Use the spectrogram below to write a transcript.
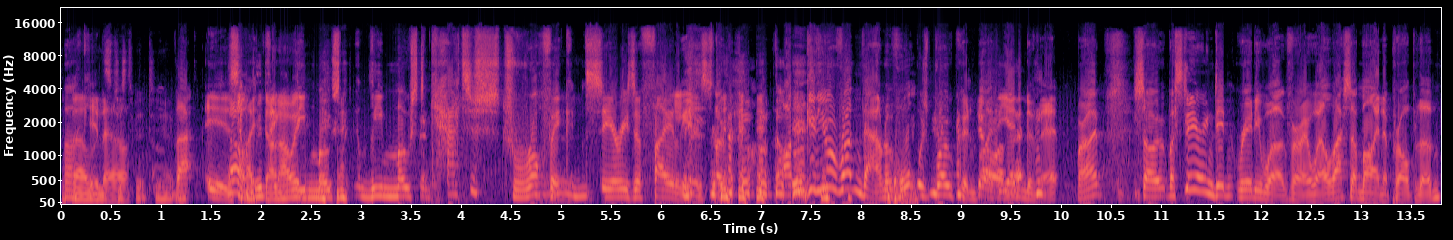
Fucking hell. just a bit too heavy. That is, Oh, I think, we- the most the most catastrophic series of failures. So I'll give you a rundown of what was broken by the end of it. Right. So my steering didn't really work very well. That's a minor problem.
